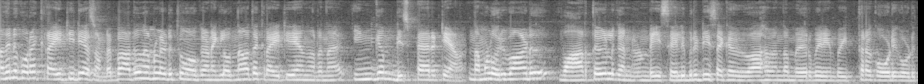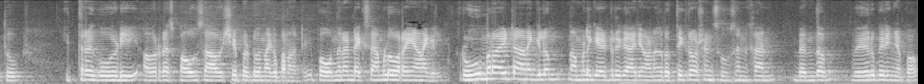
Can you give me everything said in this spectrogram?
അതിന് കുറേ ക്രൈറ്റീരിയാസ് ഉണ്ട്. അപ്പോൾ അത് നമ്മൾ എടുത്തു നോക്കുകയാണെങ്കിൽ ഒന്നാമത്തെ ക്രൈറ്റീരിയ എന്ന് പറയുന്നത് ഇൻകം ഡിസ്പാരിറ്റിയാണ് നമ്മൾ ഒരുപാട് വാർത്തകൾ കണ്ടിട്ടുണ്ട്. ഈ സെലിബ്രിറ്റീസ് ഒക്കെ വിവാഹബന്ധം വേർപിരിയുമ്പോൾ ഇത്ര കോടി കൊടുത്തു. ഇത്ര കോടി അവരുടെ സ്പൗസ് ആവശ്യപ്പെട്ടു എന്നൊക്കെ പറഞ്ഞിട്ട്. ഇപ്പോൾ ഒന്ന് രണ്ട് എക്സാമ്പിൾ പറയുകയാണെങ്കിൽ റൂമറായിട്ടാണെങ്കിലും നമ്മൾ കേട്ടൊരു കാര്യമാണ് ഋത്തിക് റോഷൻ സൂസൻ ഖാൻ ബന്ധം വേർപിരിഞ്ഞപ്പോൾ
